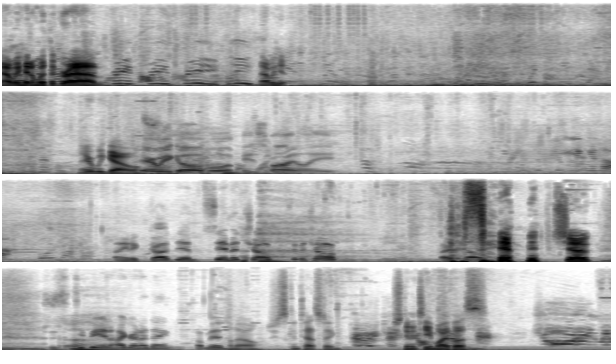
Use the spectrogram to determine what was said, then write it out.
Now we hit him with the grab. Now we hit. There we go. There we go, boys. Finally. I need a goddamn sim and choke. Sim and choke. This later. Salmon choke. She's TP in high ground, I think. Top mid. Oh no, she's contesting. She's gonna team wipe us. Join me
